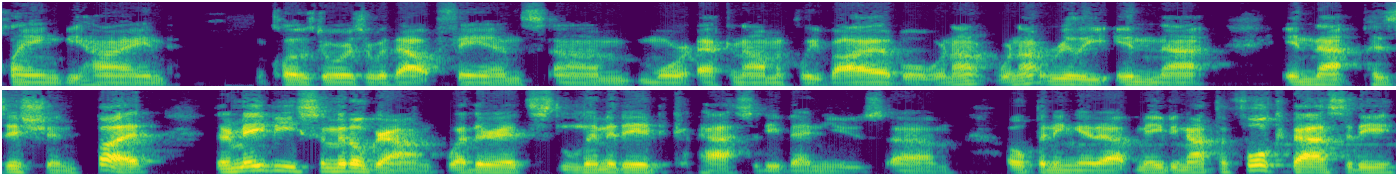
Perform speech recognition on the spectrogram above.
playing behind closed doors or without fans um, more economically viable. We're not we're not really in that in that position, but there may be some middle ground, whether it's limited capacity venues, um, opening it up, maybe not to full capacity,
